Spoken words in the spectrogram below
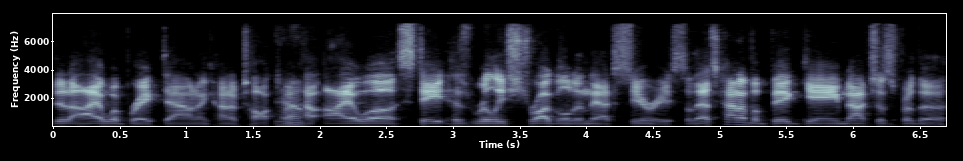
did Iowa breakdown and kind of talked yeah. about how Iowa State has really struggled in that series. So that's kind of a big game, not just for the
